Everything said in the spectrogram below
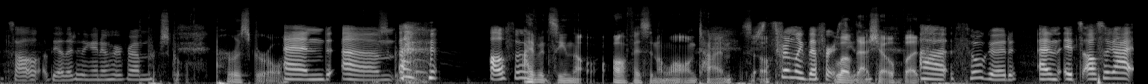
That's all the other thing I know her from. Purse Girl. Purse Girl. And um, also, I haven't seen The Office in a long time, so it's from like the first. love season. that show. But Uh, so good. And it's also got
